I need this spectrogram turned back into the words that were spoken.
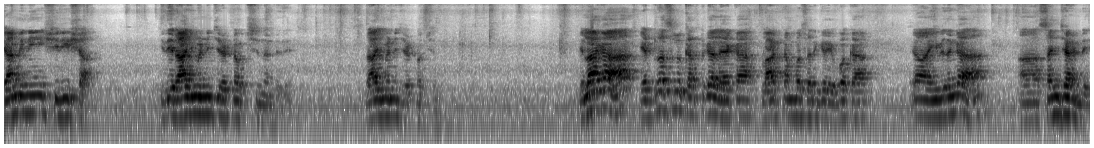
యామిని శిరీష. ఇది రాజమండ్రి నుంచి రట్న వచ్చిందండి ఇది. రాజమండ్రి నుంచి రట్న వచ్చింది. ఇలాగా అడ్రస్లు కరెక్ట్గా లేక ప్లాట్ నెంబర్ సరిగ్గా ఇవ్వక ఈ విధంగా సంధ్య అండి.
